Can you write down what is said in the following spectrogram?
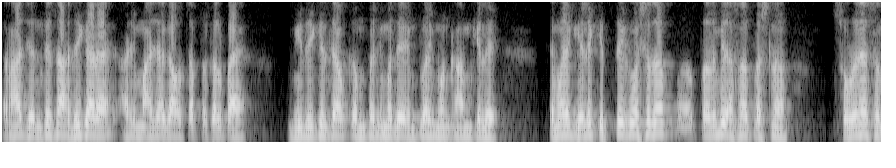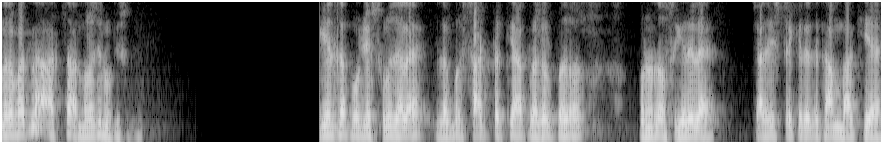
कारण हा जनतेचा अधिकार आहे आणि माझ्या गावचा प्रकल्प आहे. मी देखील त्या कंपनीमध्ये एम्प्लॉई म्हणून काम केलं आहे त्यामुळे गेले कित्येक वर्षाचा प्रलंबित असणारा प्रश्न सोडवण्यासंदर्भातला आजचा आंदोलनाची नोटीस होती. गेलचा प्रोजेक्ट सुरू झाला आहे लगभग साठ टक्के हा प्रकल्प पूर्णत्वास गेलेला आहे. चाळीस टक्के त्याचं काम बाकी आहे.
